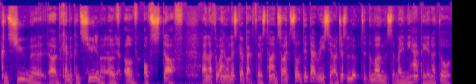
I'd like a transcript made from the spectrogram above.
consumer. I became a consumer of, of of stuff, and I thought, hang on, let's go back to those times. So I sort of did that reset. I just looked at the moments that made me happy, and I thought,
